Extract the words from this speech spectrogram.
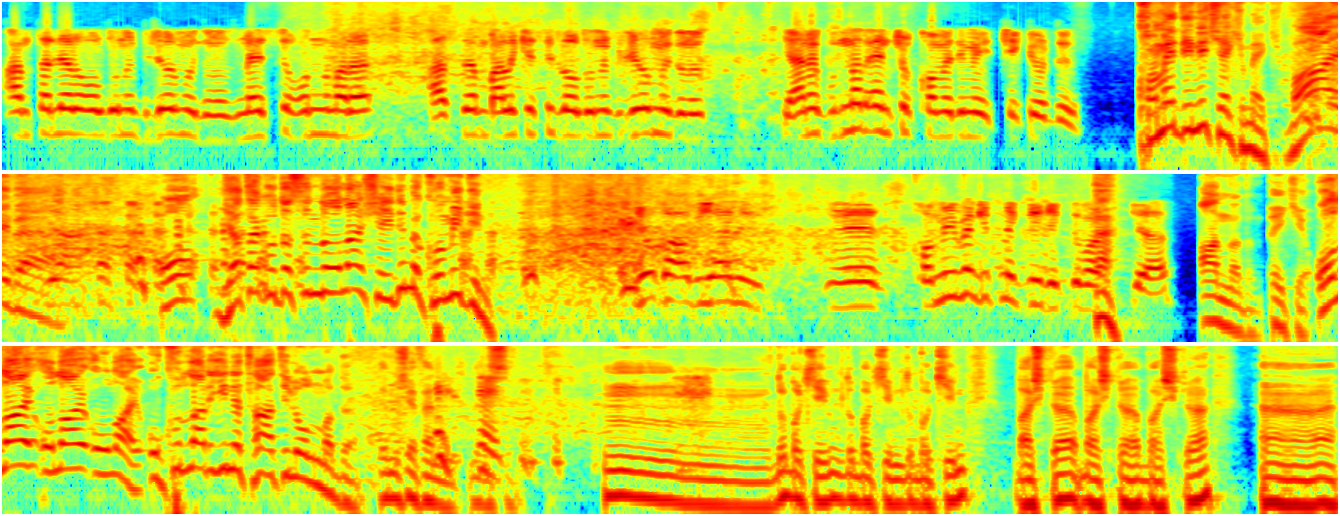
Antalyalı olduğunu biliyor muydunuz? Messi 10 numara aslen Balıkesirli olduğunu biliyor muydunuz? Yani bunlar en çok komedimi çekiyordu. Komedini çekmek. Vay be. o yatak odasında olan şey değil mi? Komedin. Yok abi yani e, komiğime gitmek diyecektim artık ya. Anladım peki. Olay olay olay. Okullar yine tatil olmadı demiş efendim. birisi. Hmm, dur bakayım dur bakayım dur bakayım. Başka başka başka. Ha.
